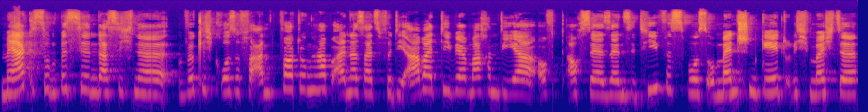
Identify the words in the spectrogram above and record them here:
merke so ein bisschen, dass ich eine wirklich große Verantwortung habe. Einerseits für die Arbeit, die wir machen, die ja oft auch sehr sensitiv ist, wo es um Menschen geht. Und ich möchte,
